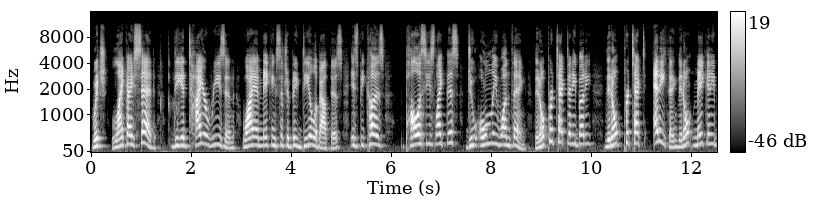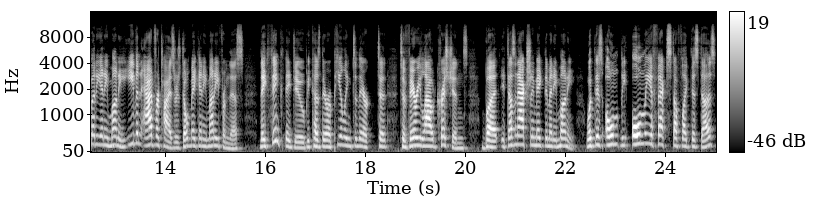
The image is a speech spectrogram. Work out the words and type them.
Which, like I said, the entire reason why I'm making such a big deal about this is because policies like this do only one thing. They don't protect anybody. They don't protect anything. They don't make anybody any money. Even advertisers don't make any money from this. They think they do because they're appealing to their to to very loud Christians, but it doesn't actually make them any money. What this only the only effect stuff like this does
